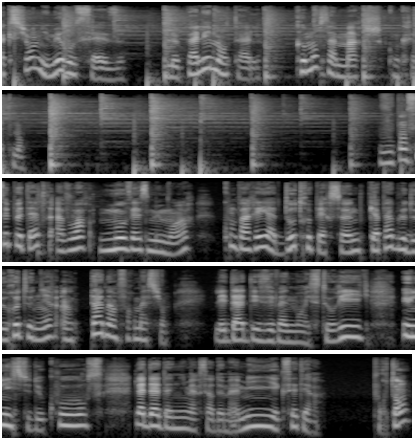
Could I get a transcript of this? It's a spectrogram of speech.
Action numéro 16. Le palais mental. Comment ça marche concrètement? Vous pensez peut-être avoir mauvaise mémoire comparé à d'autres personnes capables de retenir un tas d'informations. Les dates des événements historiques, une liste de courses, la date d'anniversaire de mamie, etc. Pourtant,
